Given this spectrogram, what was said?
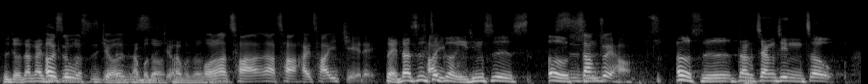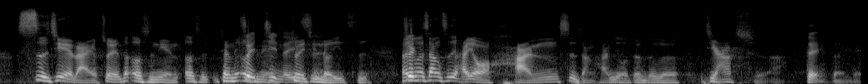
十九，大概二十五十九，差不多差不多。哦，那差那差还差一截嘞。对，但是这个已经是二十，史上最好，二十到将近这。世界来最这二十年二十将近最近的最近的一次，因为上次还有韩市长韩有的这个加持啊，对对对，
